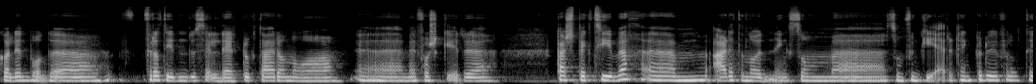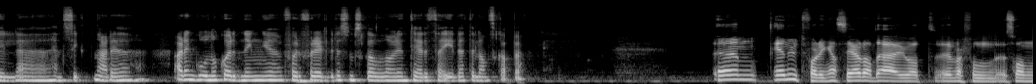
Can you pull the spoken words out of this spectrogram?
Khalid, både fra tiden du selv deltok der, og nå med forsker perspektivet. Ehm, er dette en ordning som, eh, som, fungerer, tenker du, i forhold til eh, hensikten? Er det, er det en god nok ordning for foreldre som skal orientere seg i dette landskapet? Um, en utfordring jeg ser, da, det er jo at i hvert fall sånn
